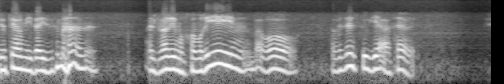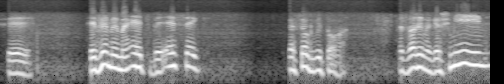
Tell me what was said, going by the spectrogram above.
יותר מדי זמן על דברים חומריים, ברור, אבל זו סוגיה אחרת. שהווה ממעט בעסק, לעסוק בתורה. הדברים הגשמיים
